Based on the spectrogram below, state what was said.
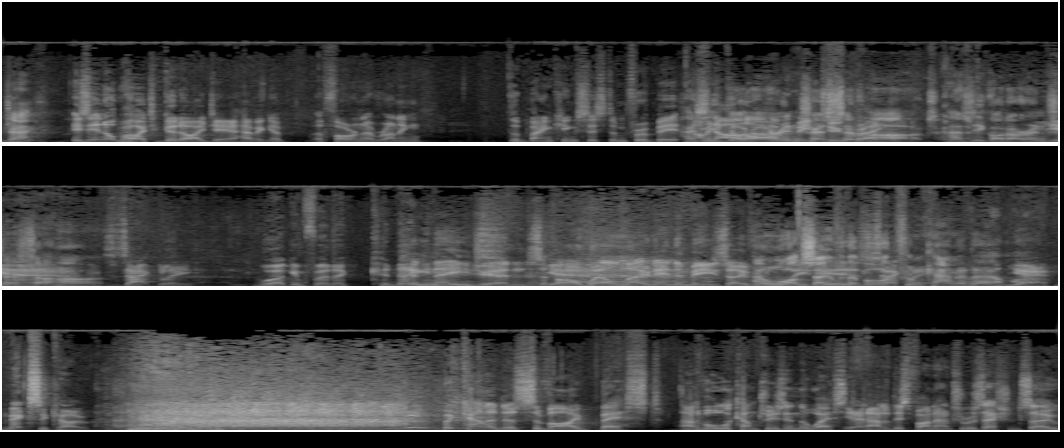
Jack? Is it not quite a good idea having a, a foreigner running the banking system for a bit? Has I mean, he got lot our interests at heart? Has he got our interests at heart? exactly. Working for the Canadians. Canadians Yeah. are well-known enemies over all these. And what's over the board exactly. from Canada? Yeah, Mexico. But Canada's survived best out of all the countries in the West Yeah. out of this financial recession. So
